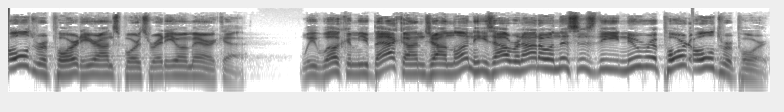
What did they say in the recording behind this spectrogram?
old report here on Sports Radio America. We welcome you back. I'm John Lund. He's Al Renauto, and this is the new report, old report.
